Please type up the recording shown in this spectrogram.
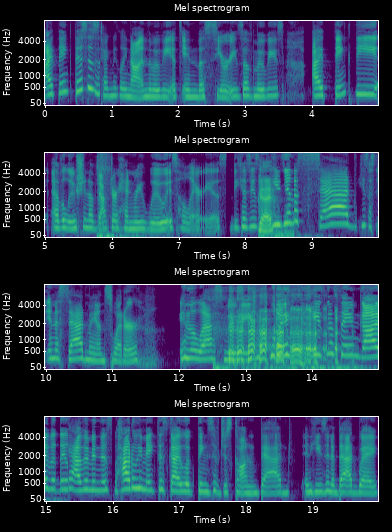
I think this is technically not in the movie, it's in the series of movies. I think the evolution of Dr. Henry Wu is hilarious because he's Okay. he's in a sad he's in a sad man sweater in the last movie. like he's the same guy, but they have him in this how do we make this guy look things have just gone bad and he's in a bad way.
